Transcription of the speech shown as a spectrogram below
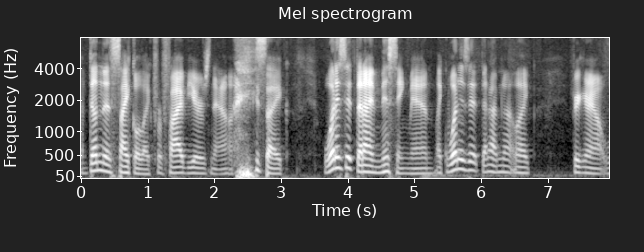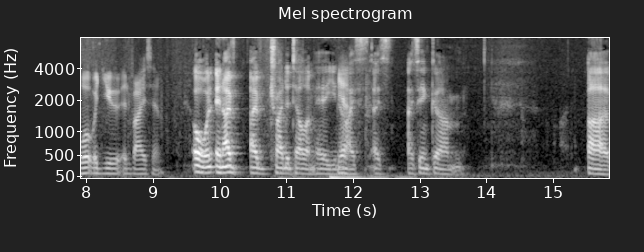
i've done this cycle like for five years now he's like what is it that i'm missing man like what is it that i'm not like figuring out what would you advise him Oh, and and I've I've tried to tell him, hey, you know, Yeah. I th- I th- I think um, uh,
